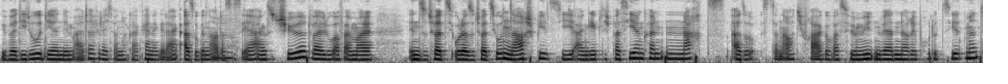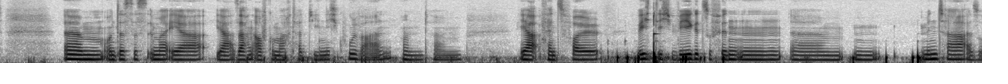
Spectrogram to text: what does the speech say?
über die du dir in dem Alter vielleicht auch noch gar keine Gedanken, also genau, dass es eher Angst schürt, weil du auf einmal in Situation oder Situationen nachspielst, die angeblich passieren könnten nachts. Also ist dann auch die Frage, was für Mythen werden da reproduziert mit. Ähm, und dass das immer eher ja, Sachen aufgemacht hat, die nicht cool waren. Und ähm, ja, fände es voll wichtig, Wege zu finden, ähm, Minta, also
